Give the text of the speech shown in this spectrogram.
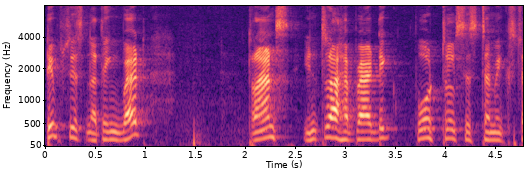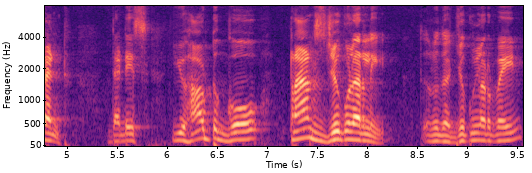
TIPS is nothing but trans intrahepatic portal systemic stent that is you have to go transjugularly through the jugular vein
